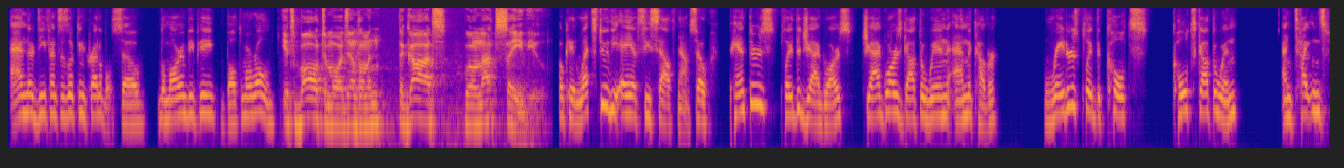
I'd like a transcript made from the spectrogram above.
and their defense has looked incredible. So Lamar MVP, Baltimore rolling. It's Baltimore, gentlemen. The gods will not save you. Okay, let's do the AFC South now. So Panthers played the Jaguars. Jaguars got the win and the cover. Raiders played the Colts. Colts got the win. And Titans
